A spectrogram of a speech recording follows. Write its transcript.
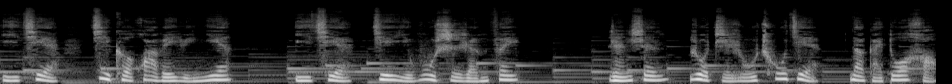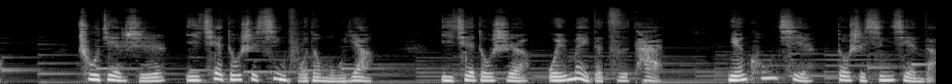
一切即刻化为云烟，一切皆已物是人非。人生若只如初见，那该多好！初见时，一切都是幸福的模样，一切都是唯美的姿态，连空气都是新鲜的。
